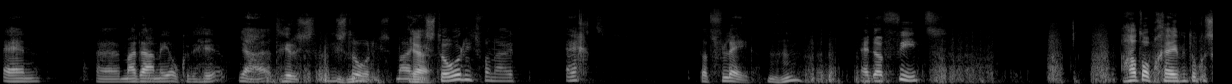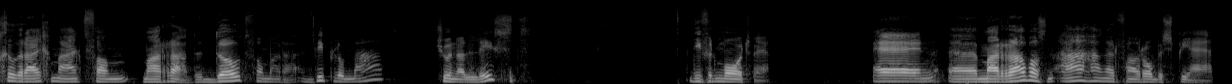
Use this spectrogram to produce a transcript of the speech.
En, maar daarmee ook het, he- ja, het his- historisch. Maar Mhm. Historisch vanuit echt dat verleden. Mhm. En David had op een gegeven moment ook een schilderij gemaakt van Marat, de dood van Marat. Een diplomaat, journalist, die vermoord werd. En eh, Marat was een aanhanger van Robespierre.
